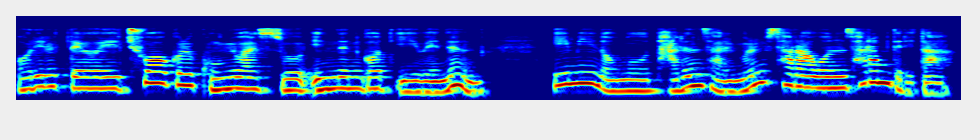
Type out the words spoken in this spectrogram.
어릴 때의 추억을 공유할 수 있는 것 이외는 이미 너무 다른 삶을 살아온 사람들이다.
